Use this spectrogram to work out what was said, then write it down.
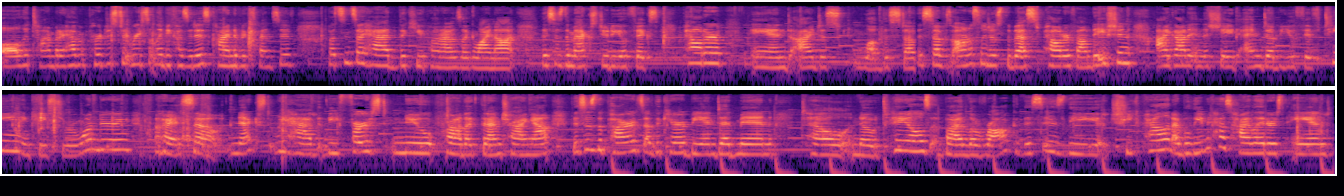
all the time, but I haven't purchased it recently because it is kind of expensive. But since I had the coupon, I was like, why not? This is the MAC Studio Fix powder and I just love this stuff. This stuff is honestly just the best powder foundation foundation. I got it in the shade NW15 in case you were wondering. Okay, so next we have the first new product that I'm trying out. This is the Pirates of the Caribbean Dead Man Tell No Tales by Lorac. This is the cheek palette. I believe it has highlighters and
